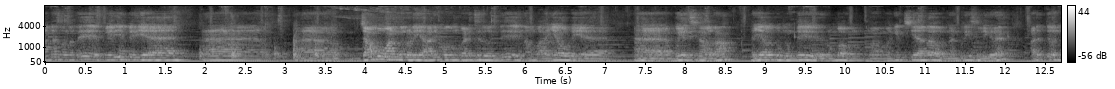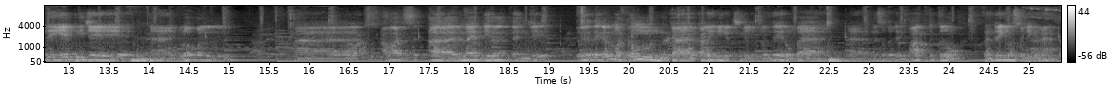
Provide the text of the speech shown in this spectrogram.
என்ன சொல்றது பெரிய பெரிய ஜாம்புவான்களுடைய அறிமுகம் கிடைச்சது வந்து நம்ம ஐயாவுடைய முயற்சினால தான் ஐயாவுக்கு வந்து மகிழ்ச்சியாக ஒரு நன்றி சொல்லிக்கிறேன். அடுத்து வந்து ஏபிஜே குளோபல் அவார்ட்ஸ் ரெண்டாயிரத்தி இருபத்தஞ்சு விருதுகள் மற்றும் க- கலை நிகழ்ச்சிகளுக்கு வந்து ரொம்ப என்ன சொல்றது வாழ்த்துக்களும் நன்றிகளும் சொல்லிக்கிறேன்.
